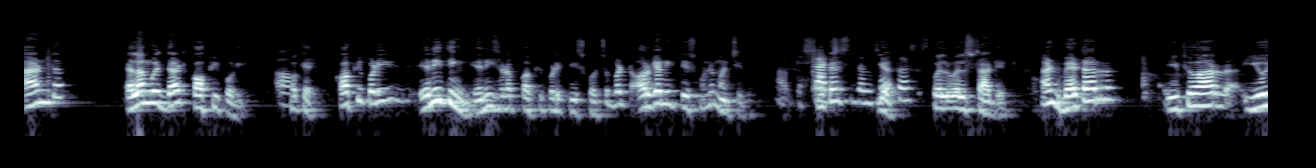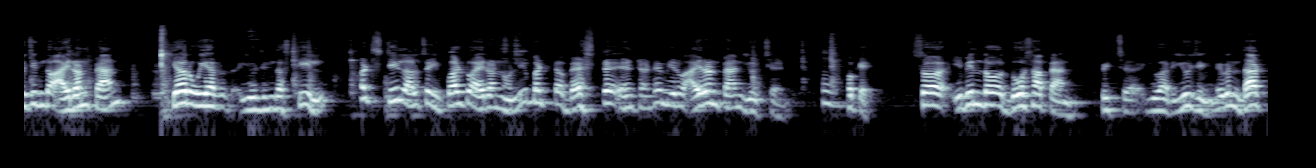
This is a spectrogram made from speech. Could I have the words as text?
And along with that coffee పొడి ఓకే కాఫీ పొడి anything any set of coffee పొడి తీసుకోవచ్చు బట్ ఆర్గానిక్ తీసుకుంటే మంచిది. Start better if you are using the iron pan here we are using the steel but steel also equal to iron only but the best ఏంటంటే మీరు ఐరన్ ప్యాన్ యూజ్ చేయండి. Okay so even though dosa pan which you are using even that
